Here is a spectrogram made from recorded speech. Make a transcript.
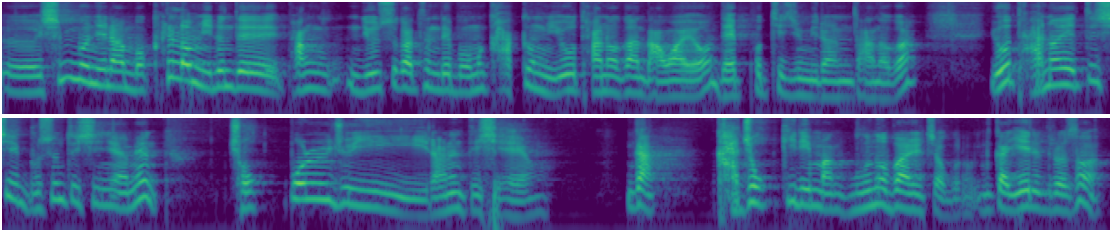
어, 신문이나 뭐 칼럼 이런데 방 뉴스 같은데 보면 가끔 이 단어가 나와요. 네포티즘이라는 단어가 이 단어의 뜻이 무슨 뜻이냐면 족벌주의라는 뜻이에요. 그러니까 가족끼리 막 문어발적으로. 그러니까 예를 들어서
